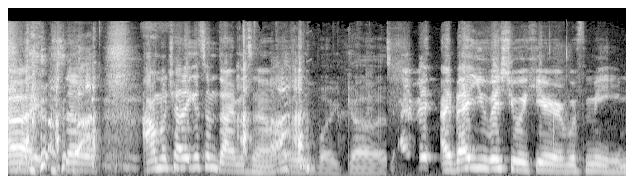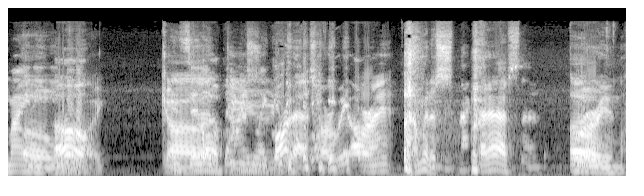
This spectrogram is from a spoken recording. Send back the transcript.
Alright, so I'm gonna try to get some diamonds now. Oh my god. I bet, I bet you wish you were here with me mining. Oh, Oh. my god. Instead of dying dude. like- Smart ass, are we? All right. I'm gonna smack that ass then. Where Oh are you? my.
